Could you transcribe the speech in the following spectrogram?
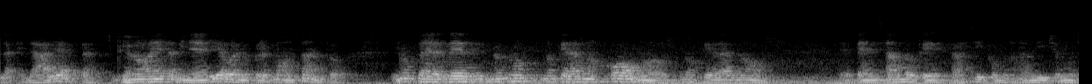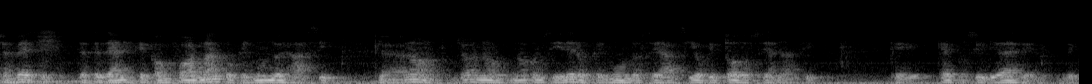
la, alerta, no es la minería, bueno, pero es Monsanto. No perder, no, no, no quedarnos cómodos, no quedarnos eh, pensando que es así como nos han dicho muchas veces, te, te tienes que conformar porque el mundo es así. No, yo no, no, considero que el mundo sea así o que todos sean así, que, que hay posibilidades de, de,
